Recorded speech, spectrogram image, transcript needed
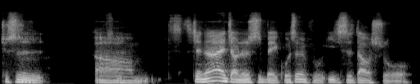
就是啊、简单来讲，就是美国政府意识到说，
